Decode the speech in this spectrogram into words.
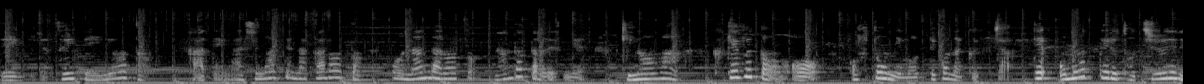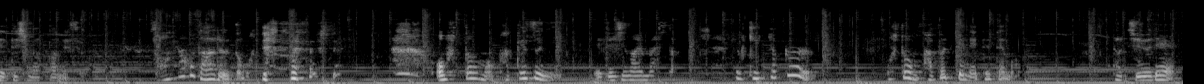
電気がついていようと、カーテンが閉まってなかろうと、もうなんだろうと、なんだったらですね、昨日は掛け布団をお布団に持ってこなくっちゃって思ってる途中で寝てしまったんですよ。そんなことある？と思って お布団もかけずに寝てしまいました。結局、お布団かぶって寝てても、途中で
